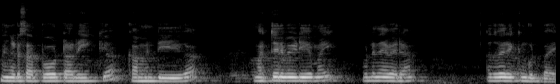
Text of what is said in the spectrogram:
നിങ്ങളുടെ സപ്പോർട്ട് അറിയിക്കുക കമന്റ് ചെയ്യുക. മറ്റൊരു വീഡിയോയുമായി ഉടനെ വരാം. അതുവരേക്കും ഗുഡ് ബൈ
